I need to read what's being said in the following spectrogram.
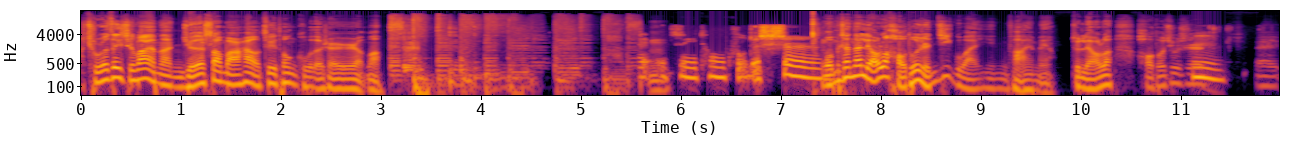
除了这之外呢，你觉得上班还有最痛苦的事是什么？最痛苦的事。我们刚才聊了好多人际关系，你发现没有？就聊了好多，就是，哎。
